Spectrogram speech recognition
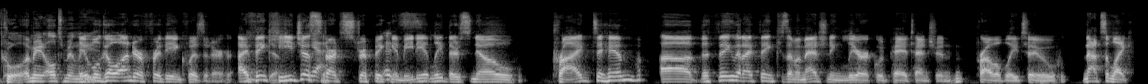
cool. I mean, ultimately, It will go under for the Inquisitor. I think he just Yeah. starts stripping It's- immediately. There's no pride to him. Uh, the thing that I think, because I'm imagining Lyric would pay attention probably to, not to like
